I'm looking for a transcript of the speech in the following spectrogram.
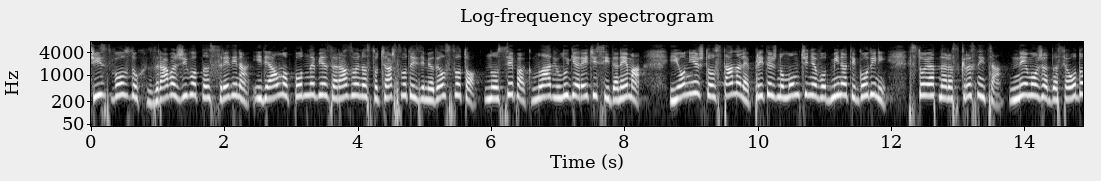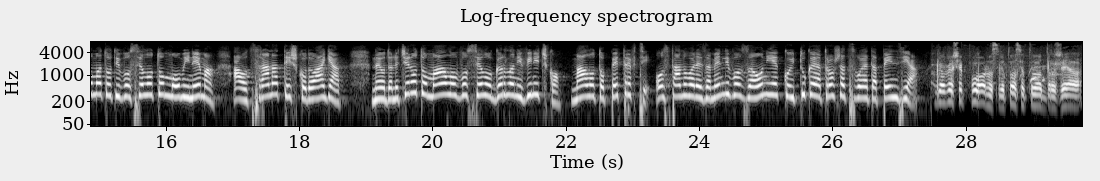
Чист воздух, здрава животна средина, идеално поднебје за развој на сточарството и земјоделството, но сепак млади луѓе речи си да нема. И оние што останале, претежно момчиња во одминати години, стојат на раскрсница, не можат да се одомат оти во селото моми нема, а од страна тешко доаѓаат. Најодалеченото мало во село Грлани Виничко, малото Петревци, останува незаменливо за оние кои тука ја трошат својата пензија. Го беше полно све тоа се тоа држеа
